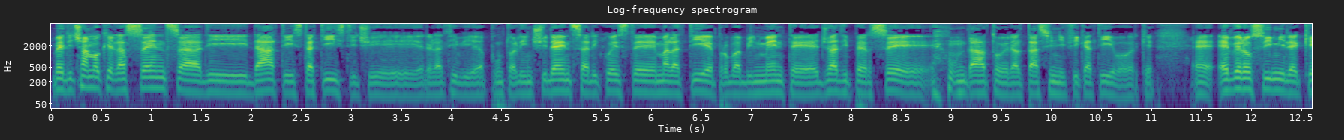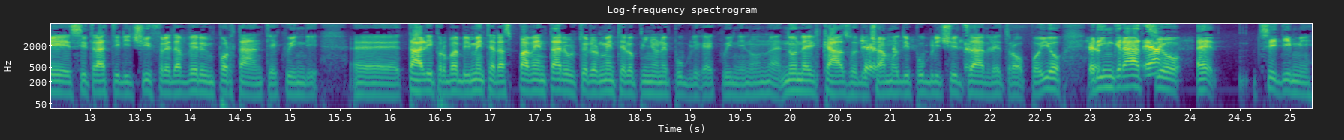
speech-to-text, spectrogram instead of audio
Beh, diciamo che l'assenza di dati statistici relativi appunto all'incidenza di queste malattie probabilmente è già di per sé un dato in realtà significativo, perché è, è verosimile che si tratti di cifre davvero importanti e quindi eh, tali probabilmente da spaventare ulteriormente l'opinione pubblica e quindi non, non è il caso certo. diciamo di pubblicizzarle certo. troppo. Io certo. ringrazio... Eh, sì, dimmi.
